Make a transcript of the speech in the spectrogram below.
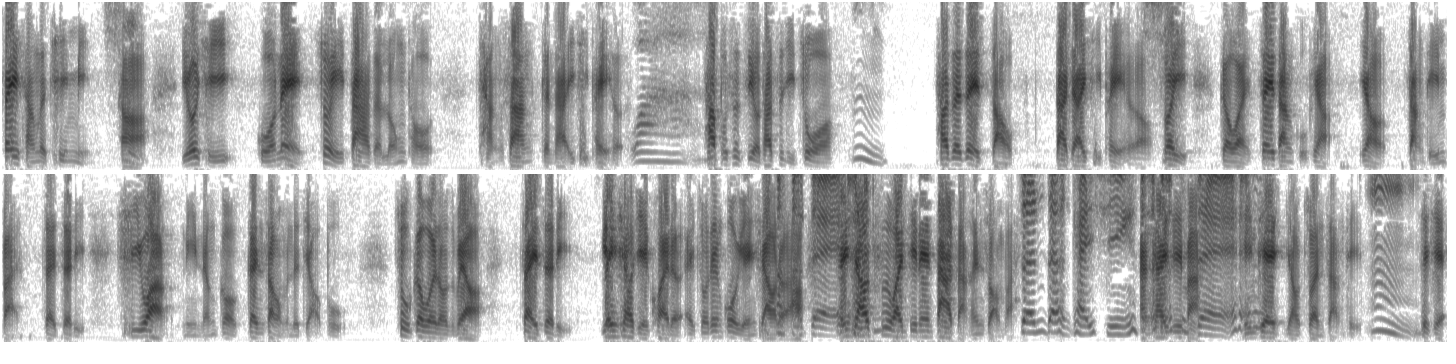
非常的亲民。啊。尤其国内最大的龙头厂商跟他一起配合，哇，他不是只有他自己做哦，嗯，他在这里找大家一起配合哦。所以各位，这一档股票要涨停板在这里，希望你能够跟上我们的脚步。祝各位投资票在这里元宵节快乐！哎，昨天过元宵了啊 对元宵吃完，今天大涨，很爽吧？真的很开心，很开心吧？对，明天要赚涨停，嗯。谢谢。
